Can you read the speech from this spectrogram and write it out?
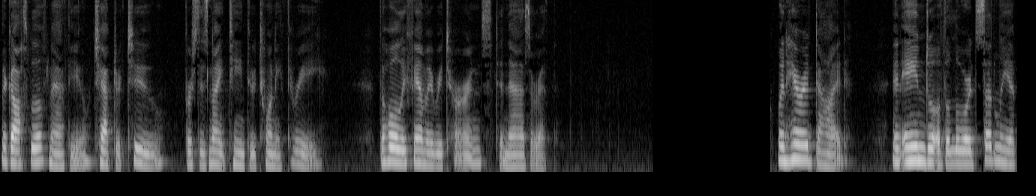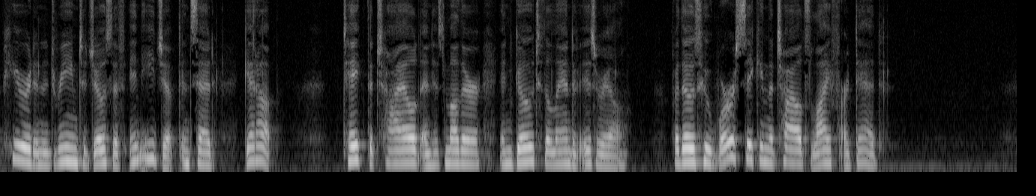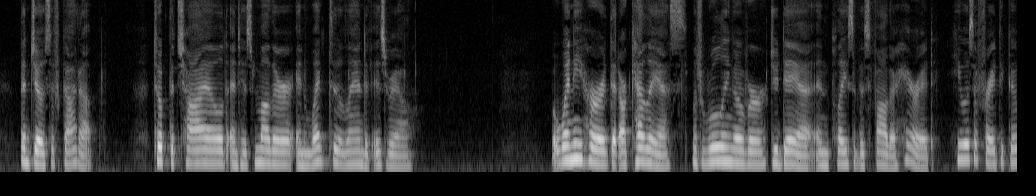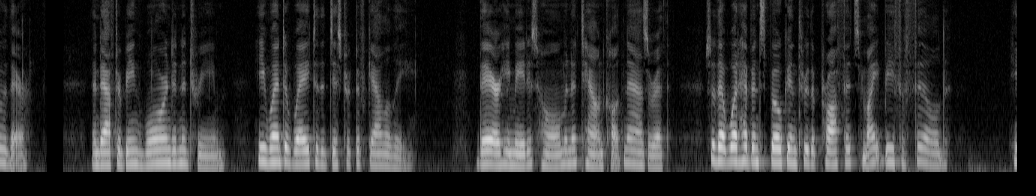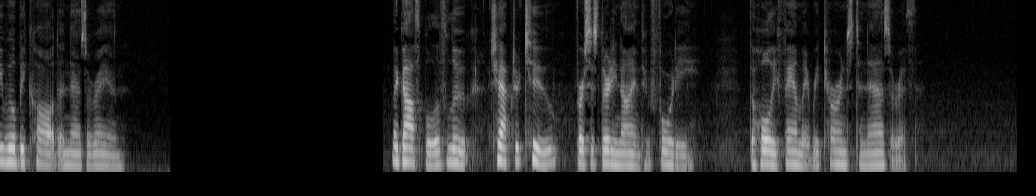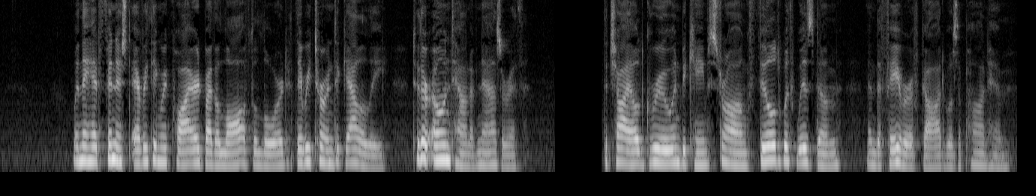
The Gospel of Matthew, chapter 2, verses 19 through 23. The Holy Family returns to Nazareth. When Herod died, an angel of the Lord suddenly appeared in a dream to Joseph in Egypt and said, Get up, take the child and his mother, and go to the land of Israel, for those who were seeking the child's life are dead. Then Joseph got up took the child and his mother, and went to the land of Israel. But when he heard that Archelaus was ruling over Judea in place of his father Herod, he was afraid to go there. And after being warned in a dream, he went away to the district of Galilee. There he made his home in a town called Nazareth, so that what had been spoken through the prophets might be fulfilled. He will be called a Nazarene. The Gospel of Luke, chapter 2, verses 39 through 40. The Holy Family returns to Nazareth. When they had finished everything required by the law of the Lord, they returned to Galilee, to their own town of Nazareth. The child grew and became strong, filled with wisdom, and the favor of God was upon him.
